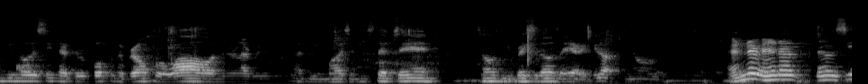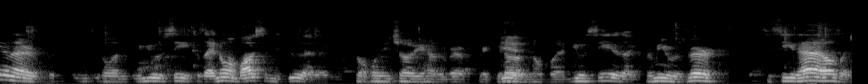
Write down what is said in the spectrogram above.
he was noticing that they were both on the ground for a while and they're not really not doing much. And he steps in, tells me he breaks it up, like, "Hey, get up," you know. And never and I've never seen that, you know, in, UFC because I know in boxing they do that, like so holding each other, you have the ref break it Yeah. up, you know. But in UFC is like for me it was rare to see that. I was like,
